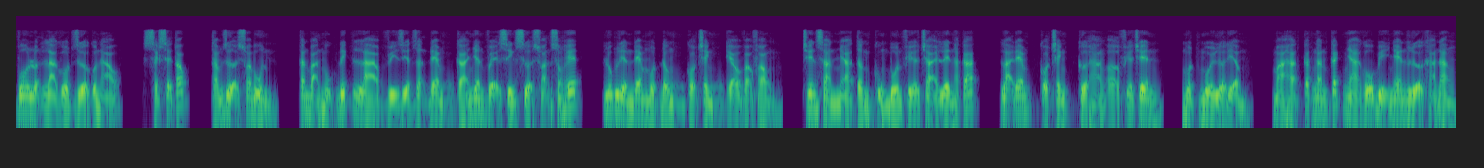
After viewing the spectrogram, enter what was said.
vô luận là gột rửa quần áo, sạch sẽ tóc, tắm rửa xoa bùn căn bản mục đích là vì diện giận đem cá nhân vệ sinh sửa soạn xong hết, lúc liền đem một đống cỏ tranh kéo vào phòng, trên sàn nhà tầng cùng bốn phía trải lên hạt cát, lại đem cỏ tranh cửa hàng ở phía trên, một mùi lửa điểm, mà hạt cát ngăn cách nhà gỗ bị nhen lửa khả năng.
